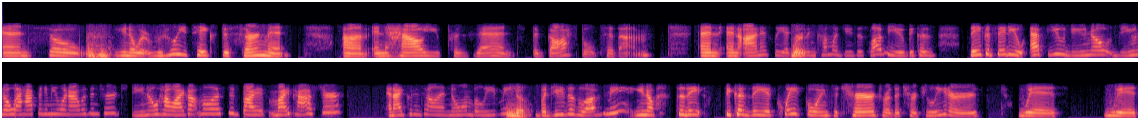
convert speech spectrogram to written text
And so, Mhm. you know, it really takes discernment um, and how you present the gospel to them. And and honestly, it Right. doesn't come with Jesus love you because they could say to you, "F you." Do you know? Do you know what happened to me when I was in church? Do you know how I got molested by my pastor? And I couldn't tell it. No one believed me. Yeah. But Jesus loves me. You know, so they because they equate going to church or the church leaders with with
